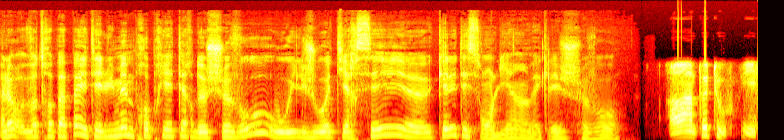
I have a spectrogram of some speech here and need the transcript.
Alors, votre papa était lui-même propriétaire de chevaux ou il jouait au tiercé euh, Quel était son lien avec les chevaux? Ah, Un peu tout. Il,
